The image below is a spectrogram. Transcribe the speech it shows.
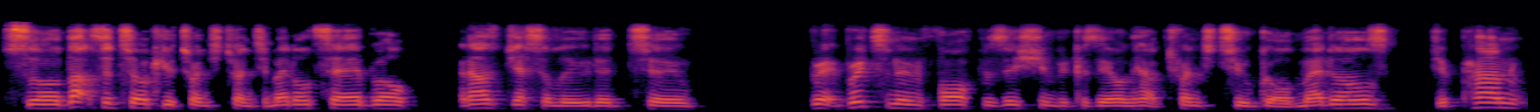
So that's the Tokyo 2020 medal table. And as Jess alluded to, Great Britain in fourth position because they only have 22 gold medals. Japan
